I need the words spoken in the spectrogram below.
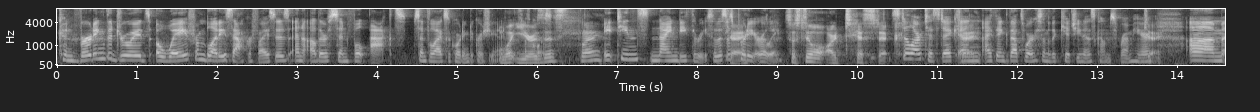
converting the druids away from bloody sacrifices and other sinful acts. Sinful acts according to Christianity. What year is this play? 1893. So this is pretty early. So still artistic. Still artistic, Okay. and I think that's where some of the kitschiness comes from here. Okay. Um,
